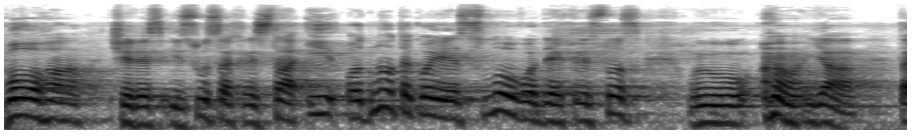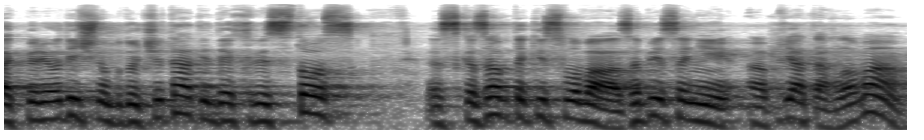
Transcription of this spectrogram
Бога через Ісуса Христа. І одно таке слово, де Христос, я так періодично буду читати, де Христос сказав такі слова, записані е, 5 глава.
